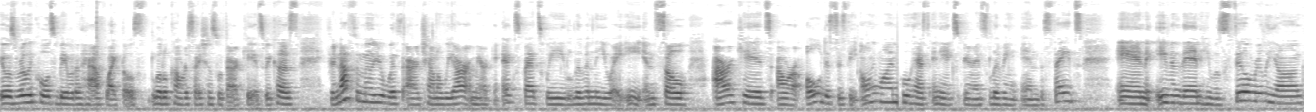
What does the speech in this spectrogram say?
it was really cool to be able to have like those little conversations with our kids because if you're not familiar with our channel, we are American expats. We live in the UAE. And so our kids, our oldest is the only one who has any experience living in the States. And even then he was still really young.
